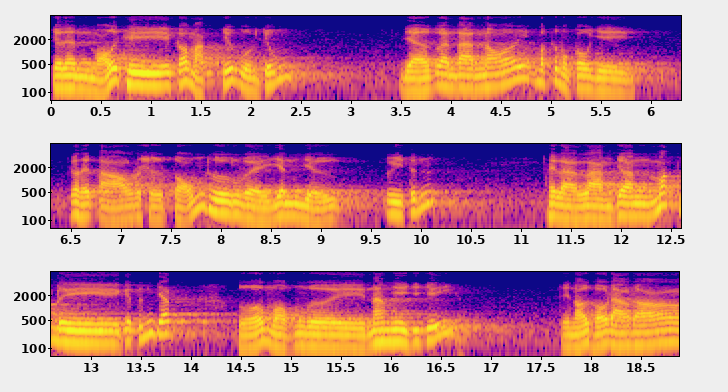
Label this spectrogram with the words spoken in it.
Cho nên mỗi khi có mặt trước quần chúng, vợ của anh ta nói bất cứ một câu gì có thể tạo ra sự tổn thương về danh dự, uy tín, hay là làm cho anh mất đi cái tính chất của một người nam nhi chí chí, thì nỗi khổ đau đó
